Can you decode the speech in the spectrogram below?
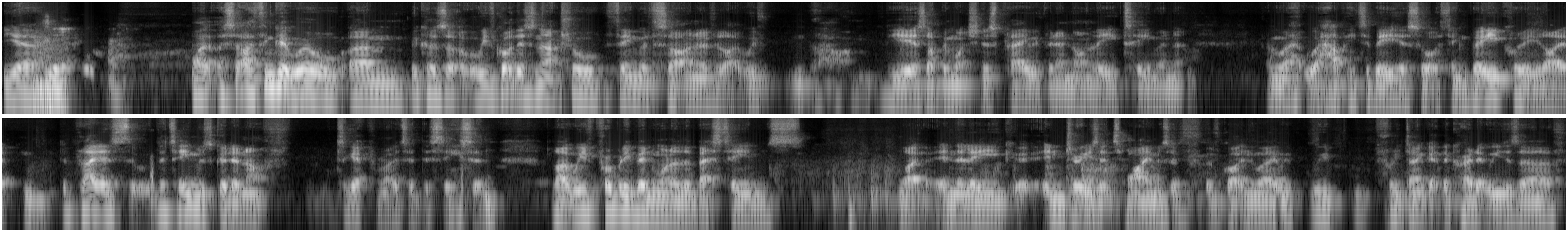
Yeah. I, so I think it will um, because we've got this natural thing with Sutton of like we've the years I've been watching us play, we've been a non-league team and and we're, we're happy to be here, sort of thing. But equally, like the players, the team is good enough to get promoted this season. Like we've probably been one of the best teams like in the league. Injuries at times have, have got in the way. We, we probably don't get the credit we deserve.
